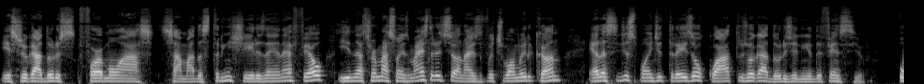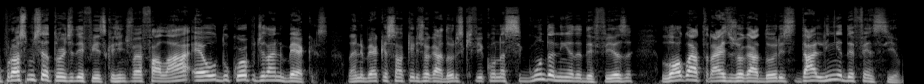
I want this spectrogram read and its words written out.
Esses jogadores formam as chamadas trincheiras da NFL e nas formações mais tradicionais do futebol americano, ela se dispõe de três ou quatro jogadores de linha defensiva. O próximo setor de defesa que a gente vai falar é o do corpo de linebackers. Linebackers são aqueles jogadores que ficam na segunda linha da defesa, logo atrás dos jogadores da linha defensiva.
